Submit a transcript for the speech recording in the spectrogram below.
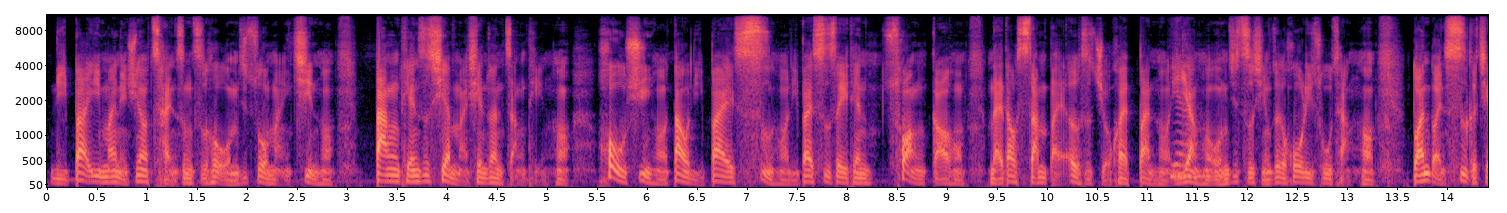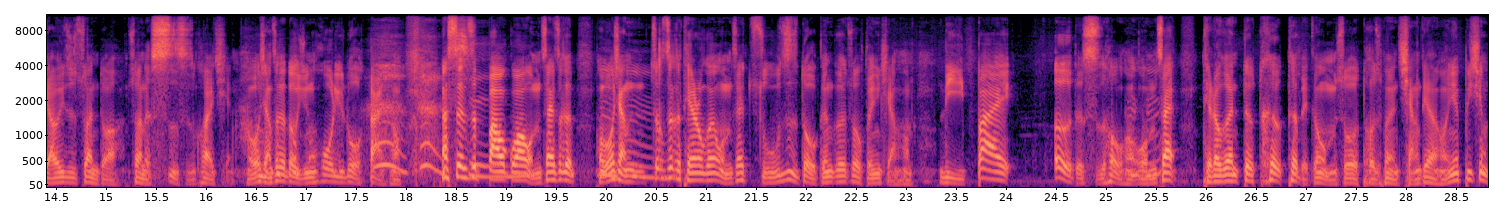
礼拜一买点需要产生之后，我们去做买进哈。当天是现买现赚涨停哈，后续哈到礼拜四哈，礼拜四这一天创高哈，来到三百二十九块半哈，一样哈，我们去执行这个获利出场哈，短短四个交易日赚多少？赚了四十块钱，我想这个都已经获利落袋哈。那甚至包括我们在这个，我想这这个田螺哥我们在逐日都有跟哥做分享哈，礼拜。二的时候哈，我们在铁道跟都特特别跟我们说，投资朋友强调哈，因为毕竟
